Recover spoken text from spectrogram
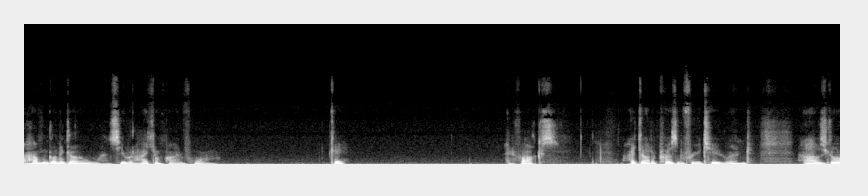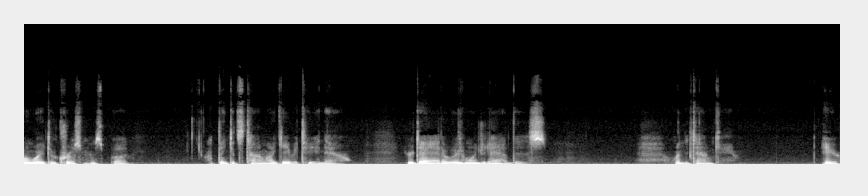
I'm gonna go and see what I can find for him. Okay? And Fox, I got a present for you too, and I was gonna wait till Christmas, but I think it's time I gave it to you now. Your dad always wanted you to have this when the time came. Here.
